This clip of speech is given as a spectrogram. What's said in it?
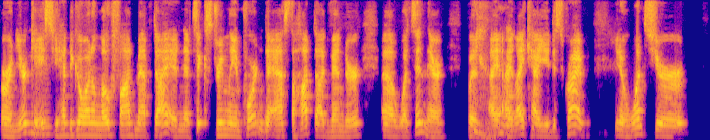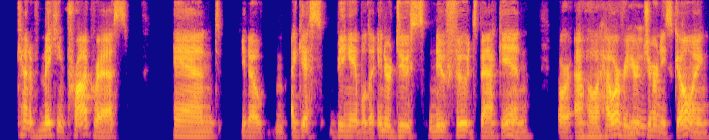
Or in your mm-hmm. case, you had to go on a low FODMAP diet. And it's extremely important to ask the hot dog vendor uh, what's in there. But I, I like how you describe, you know, once you're kind of making progress and you know i guess being able to introduce new foods back in or uh, however your mm-hmm. journey's going,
